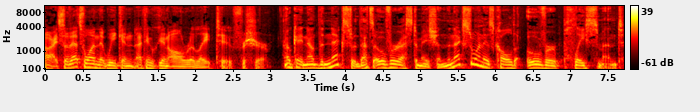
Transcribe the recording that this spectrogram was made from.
All right, so that's one that we can, I think we can all relate to for sure. Okay, now the next one, that's overestimation. The next one is called overplacement.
